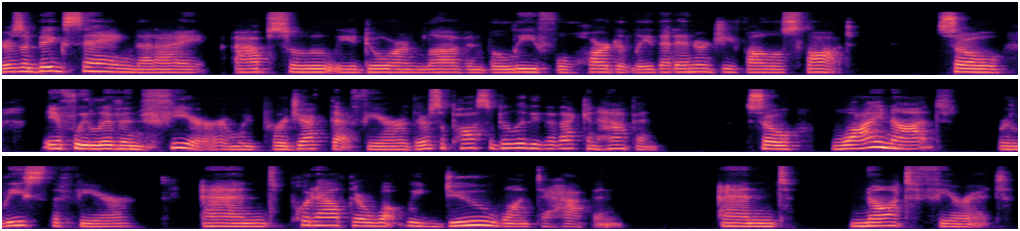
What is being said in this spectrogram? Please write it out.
There's a big saying that I absolutely adore and love and believe full heartedly that energy follows thought. So if we live in fear and we project that fear, there's a possibility that that can happen. So why not release the fear and put out there what we do want to happen and not fear it,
